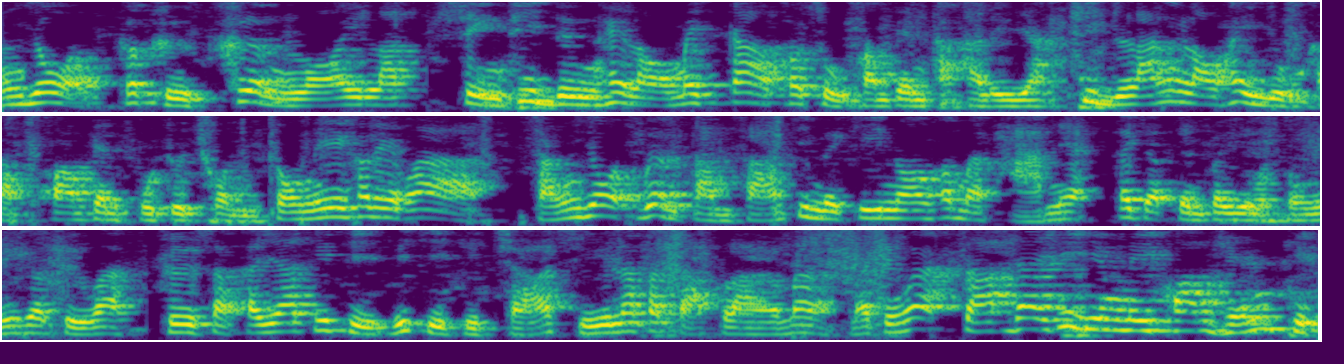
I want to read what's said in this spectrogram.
ังโยชน์ก็คือเครื่องร้อยลัด สิ่งที่ดึงให้เราไม่ก้าวเข้าสู่ความเป็นพระอริยะ ที่ลังเราให้อยู่กับความเป็นปุถุชน ตรงนี้เขาเรียกว่าสังโยชน์เบื้องต่ำสามที่เมื่อกี้น้องเข้ามาถามเนี่ยก็จะเป็นประโยชน์ตรงนี้ก็คือว่า คือสักยะทิฏฐิวิจิกิจฉาสีและประจักษ์ปลามาหมายถึงว่าตราบใดที่ยังมีความเห็นผิด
